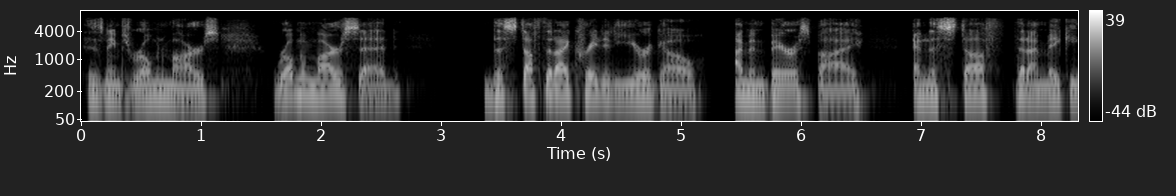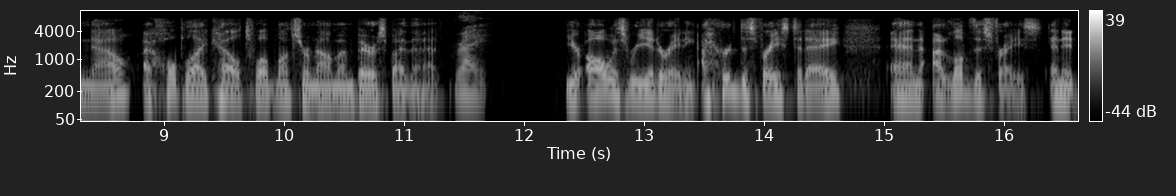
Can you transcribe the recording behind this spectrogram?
His name's Roman Mars. Roman Mars said, The stuff that I created a year ago, I'm embarrassed by. And the stuff that I'm making now, I hope like hell 12 months from now, I'm embarrassed by that. Right. You're always reiterating. I heard this phrase today and I love this phrase. And it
